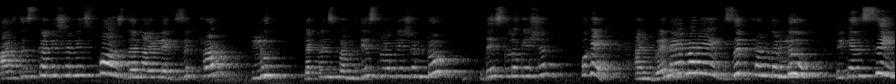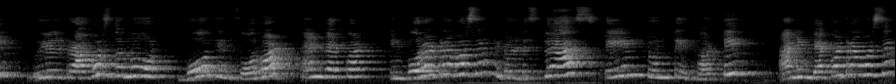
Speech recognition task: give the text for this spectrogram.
As this condition is false, then I will exit from loop. That means from this location to this location. Okay. And whenever I exit from the loop, we can see we will traverse the node both in forward and backward. In forward traversing, it will display as 10, 20, 30 and in backward traversing,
